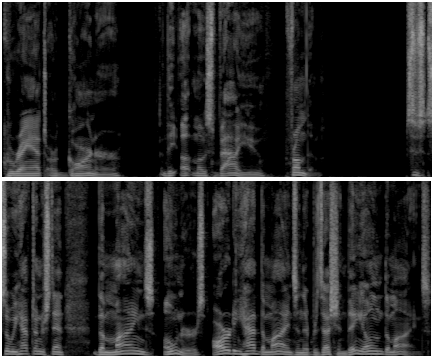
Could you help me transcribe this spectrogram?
grant or garner the utmost value from them. So, so, we have to understand the mines owners already had the mines in their possession. They owned the mines.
